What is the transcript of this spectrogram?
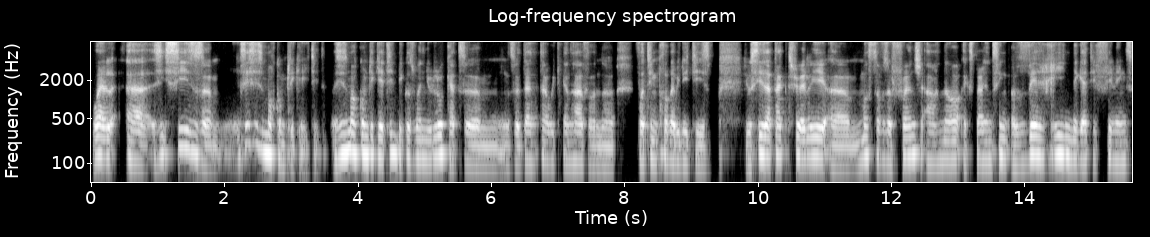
Well, uh, this is um, this is more complicated. This is more complicated because when you look at um, the data we can have on uh, voting probabilities, you see that actually uh, most of the French are now experiencing a very negative feelings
